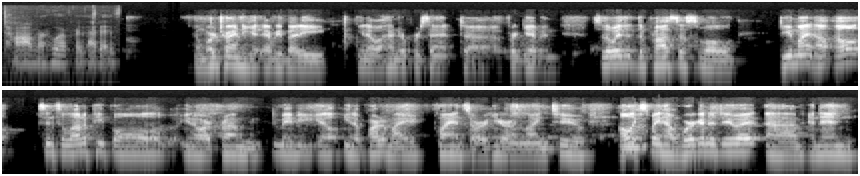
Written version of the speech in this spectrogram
Tom, or whoever that is. and we're trying to get everybody you know 100% uh, forgiven so the way that the process will do you mind I'll, I'll since a lot of people you know are from maybe you know, part of my clients are here online too i'll Mhm. explain how we're going to do it um, and then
